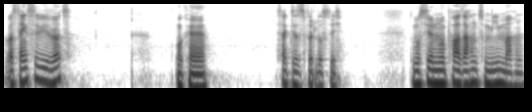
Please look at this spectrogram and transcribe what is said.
was denkst du, wie wird's? Okay. Ich sag dir, es wird lustig. Du musst dir nur ein paar Sachen zum Meme machen.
